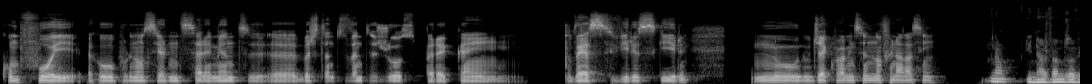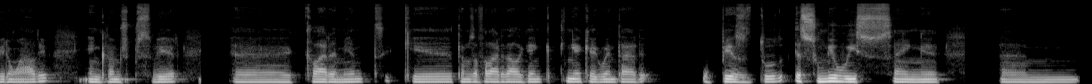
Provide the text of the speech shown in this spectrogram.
como foi, acabou por não ser necessariamente uh, bastante vantajoso para quem pudesse vir a seguir, no, no Jack Robinson não foi nada assim. Não, e nós vamos ouvir um áudio em que vamos perceber uh, claramente que estamos a falar de alguém que tinha que aguentar o peso de tudo, assumiu isso sem, uh, um,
